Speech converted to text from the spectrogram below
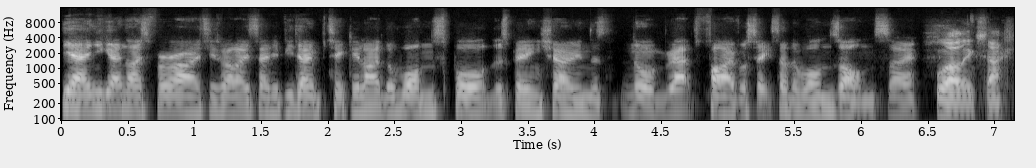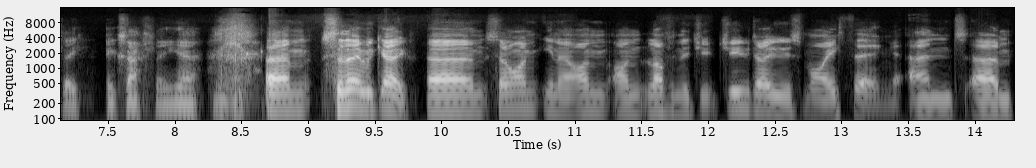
Yeah, and you get a nice variety as well. Like I said, if you don't particularly like the one sport that's being shown, there's normally about five or six other ones on. So well, exactly, exactly, yeah. Um, so there we go. Um, so I'm, you know, I'm I'm loving the ju- judo is my thing, and um,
